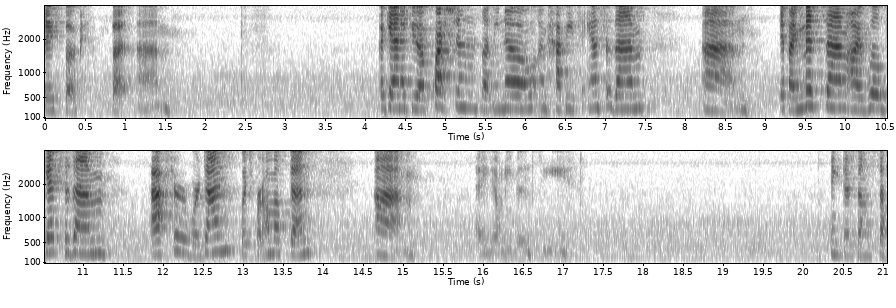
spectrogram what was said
Facebook, but um, Again, if you have questions, let me know. I'm happy to answer them. Um, if I miss them, I will get to them after we're done, which we're almost done. Um, I don't even see. I think there's some stuff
